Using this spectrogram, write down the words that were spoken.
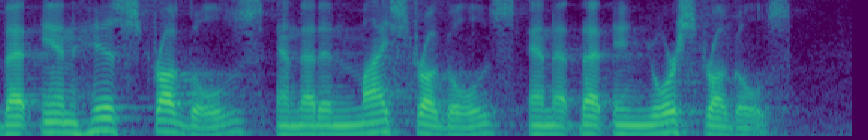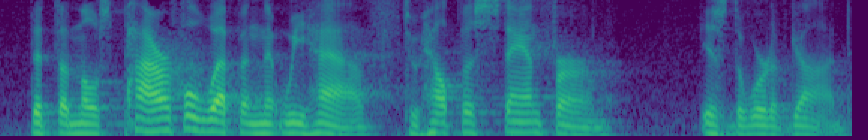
that in his struggles, and that in my struggles, and that, that in your struggles, that the most powerful weapon that we have to help us stand firm is the Word of God.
